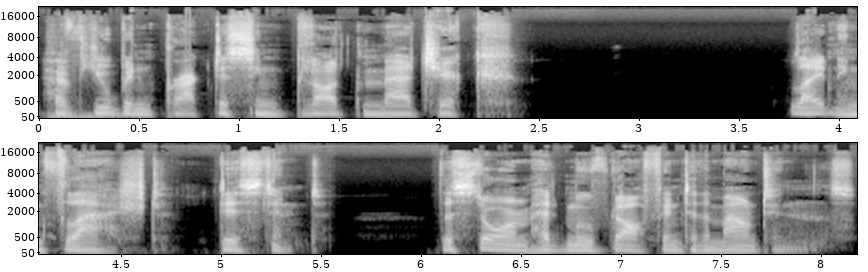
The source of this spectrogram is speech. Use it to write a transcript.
Have you been practicing blood magic? Lightning flashed, distant. The storm had moved off into the mountains.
